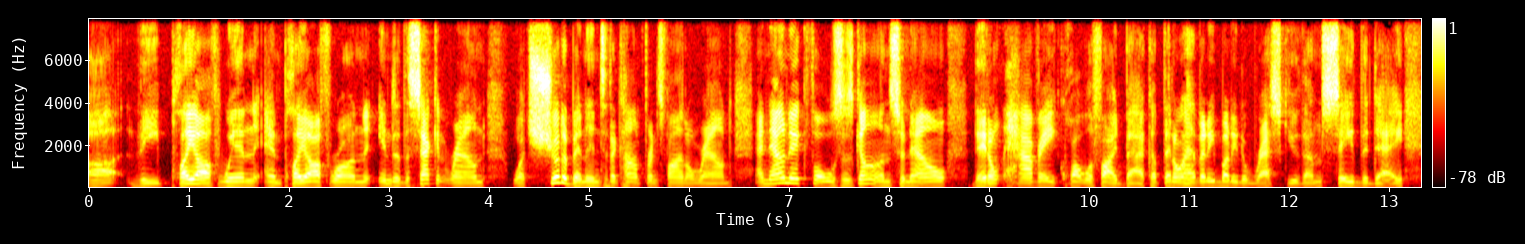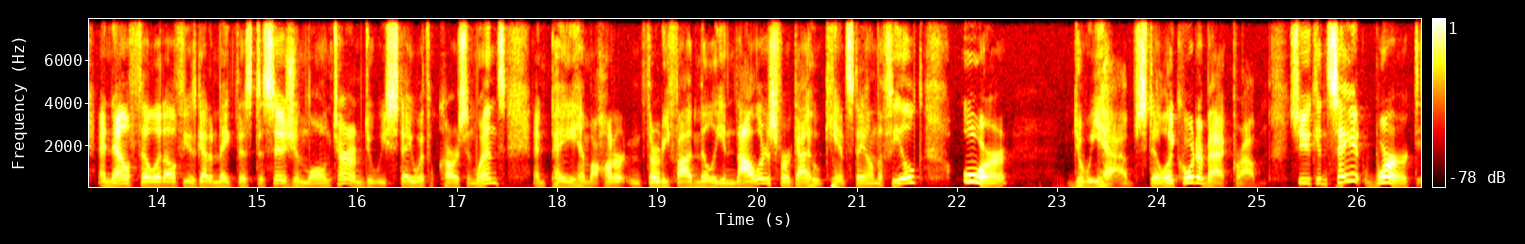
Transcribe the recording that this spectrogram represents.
uh, the playoff win and playoff run into the second round, what should have been into the conference final round. And now Nick Foles is gone, so now they don't have a qualified backup. They don't have anybody to rescue them, save the day. And now Philadelphia's got to make this decision long term. Do we stay with Carson Wentz and pay him $135 million for a guy who can't stay on the field? Or do we have still a quarterback problem? So you can say it worked.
